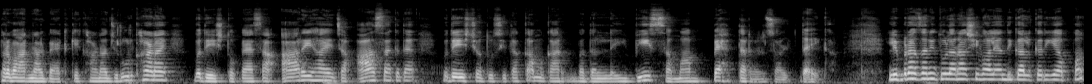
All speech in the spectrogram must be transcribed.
ਪਰਿਵਾਰ ਨਾਲ ਬੈਠ ਕੇ ਖਾਣਾ ਜ਼ਰੂਰ ਖਾਣਾ ਹੈ। ਵਿਦੇਸ਼ ਤੋਂ ਪੈਸਾ ਆ ਰਿਹਾ ਹੈ ਜਾਂ ਆ ਸਕਦਾ ਹੈ। ਵਿਦੇਸ਼ ਚੋਂ ਤੁਸੀਂ ਤਾਂ ਕੰਮਕਾਰ ਬਦਲਣ ਲਈ ਵੀ ਸਮਾਂ ਬਿਹਤਰ ਰਿਜ਼ਲਟ ਦੇਗਾ ਲਿਬਰਾ ਜਾਨੀ ਤੁਲਾ ਰਾਸ਼ੀ ਵਾਲਿਆਂ ਦੀ ਗੱਲ ਕਰੀਏ ਆਪਾਂ,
